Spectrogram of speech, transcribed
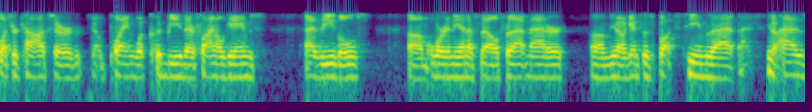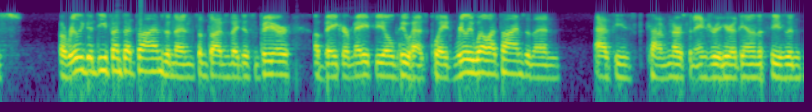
Fletcher Cox, are you know playing what could be their final games as Eagles, um, or in the NFL for that matter. Um, you know, against this Bucks team that you know has a really good defense at times, and then sometimes they disappear. A Baker Mayfield who has played really well at times, and then as he's kind of nursed an injury here at the end of the season,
